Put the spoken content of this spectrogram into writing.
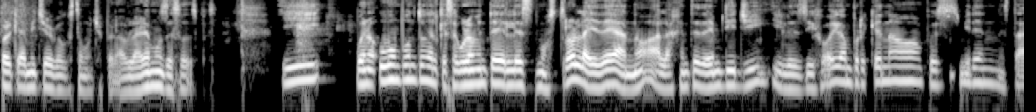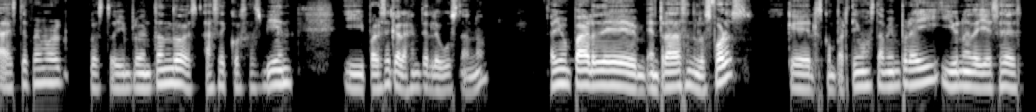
porque a Meteor me gusta mucho, pero hablaremos de eso después. Y bueno, hubo un punto en el que seguramente les mostró la idea, ¿no? A la gente de MDG y les dijo, oigan, ¿por qué no? Pues miren, está este framework, lo estoy implementando, hace cosas bien y parece que a la gente le gusta, ¿no? Hay un par de entradas en los foros que les compartimos también por ahí y una de ellas es,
